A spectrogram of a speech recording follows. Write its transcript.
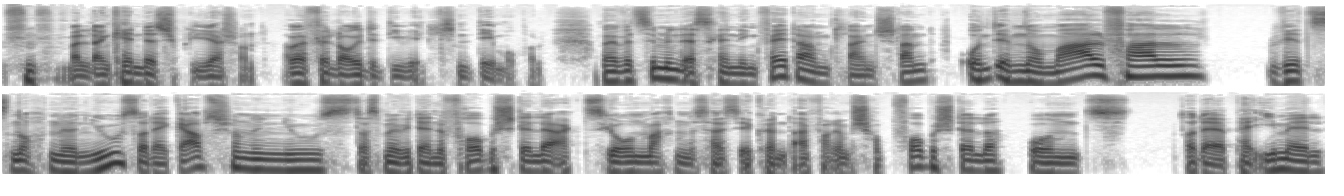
weil dann kennt ihr das Spiel ja schon. Aber für Leute, die wirklich eine Demo wollen. Aber wir sind mit Ascending Fate da am kleinen Stand und im Normalfall wird es noch eine News oder gab es schon eine News, dass wir wieder eine Vorbestelleraktion machen. Das heißt, ihr könnt einfach im Shop vorbestellen und oder per E-Mail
